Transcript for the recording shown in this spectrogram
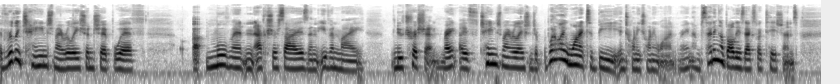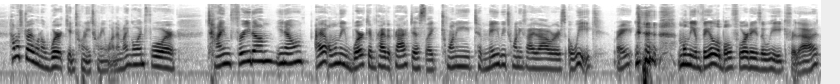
I've really changed my relationship with uh, movement and exercise and even my nutrition, right? I've changed my relationship. What do I want it to be in 2021, right? I'm setting up all these expectations. How much do I want to work in 2021? Am I going for time freedom? You know, I only work in private practice like 20 to maybe 25 hours a week, right? I'm only available 4 days a week for that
